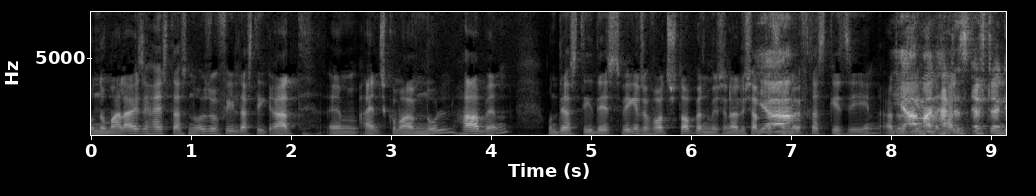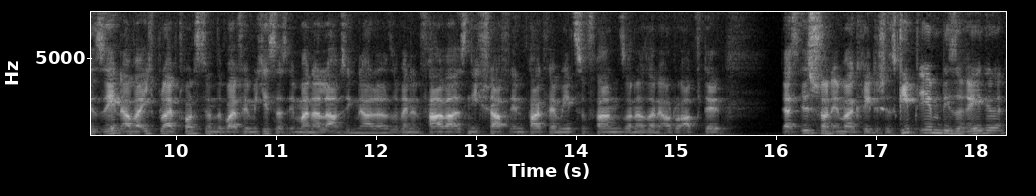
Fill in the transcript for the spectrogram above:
Und normalerweise heißt das nur so viel, dass die gerade ähm, 1,0 haben und dass die deswegen sofort stoppen müssen. Also ich habe ja. das schon öfters gesehen. Also ja, man hat halt es öfter gesehen, aber ich bleibe trotzdem dabei. Für mich ist das immer ein Alarmsignal. Also wenn ein Fahrer es nicht schafft, in den Park Fermé zu fahren, sondern sein Auto abstellt, das ist schon immer kritisch. Es gibt eben diese Regel,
